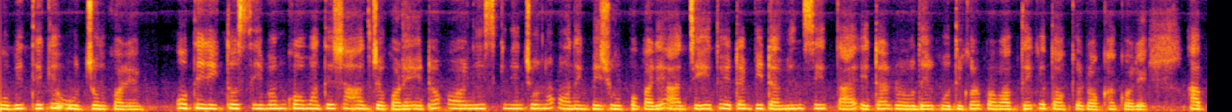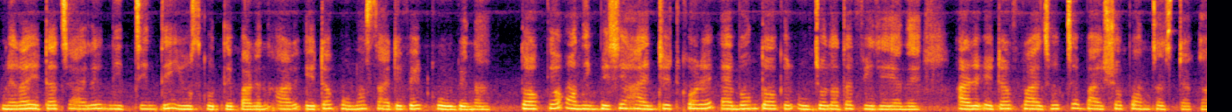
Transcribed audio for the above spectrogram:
গভীর থেকে উজ্জ্বল করে। অতিরিক্ত সিবাম কমাতে সাহায্য করে। এটা অয়েলি স্কিনের জন্য অনেক বেশি উপকারী। আর যেহেতু এটা ভিটামিন সি তাই এটা রোদের ক্ষতিকর প্রভাব থেকে ত্বককে রক্ষা করে। আপনারা এটা চাইলে নিশ্চিন্তে ইউজ করতে পারেন। আর এটা কোনো সাইড এফেক্ট করবে না। ত্বককে অনেক বেশি হাইড্রেট করে এবং ত্বকের উজ্জ্বলতা ফিরিয়ে আনে। আর এটার প্রাইস হচ্ছে বাইশশো পঞ্চাশ টাকা।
